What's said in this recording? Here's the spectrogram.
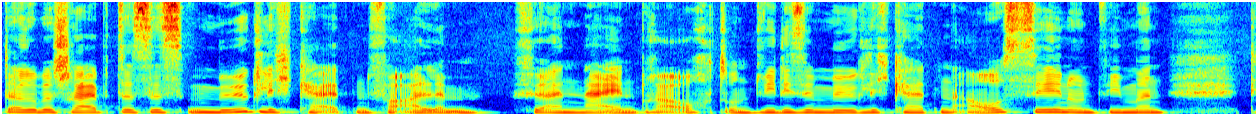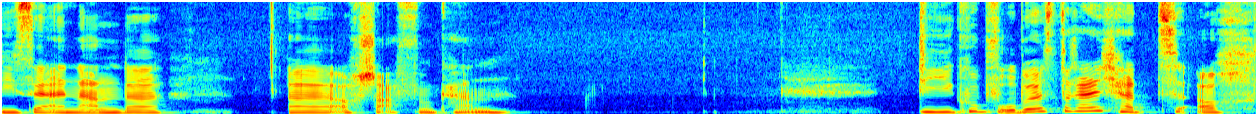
darüber schreibt, dass es Möglichkeiten vor allem für ein Nein braucht und wie diese Möglichkeiten aussehen und wie man diese einander äh, auch schaffen kann. Die KUPF Oberösterreich hat auch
